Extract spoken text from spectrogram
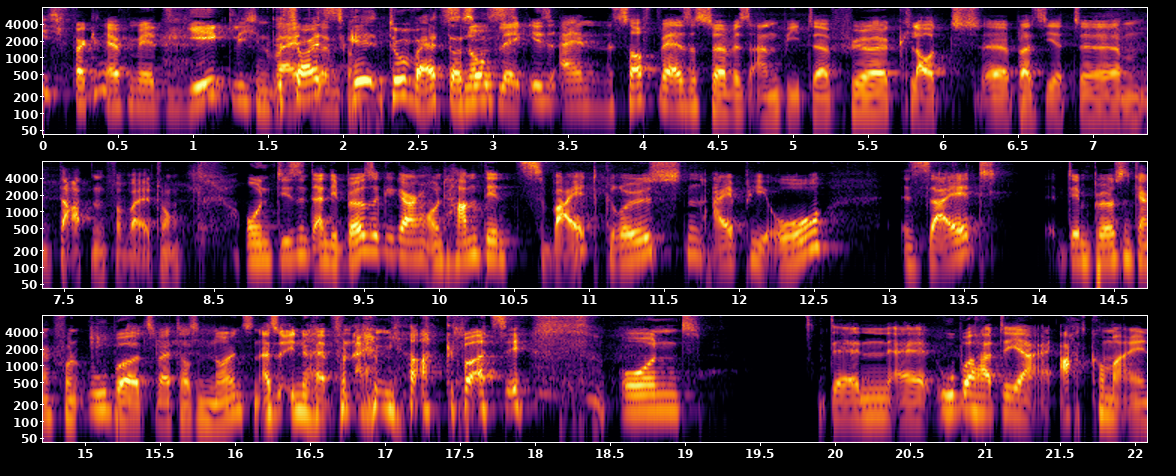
Ich verkneife mir jetzt jeglichen weiteren. jetzt geh du weiter. Snowflake ist ein Software-as-a-Service-Anbieter für Cloud-basierte ähm, Datenverwaltung. Und die sind an die Börse gegangen und haben den zweitgrößten IPO seit dem Börsengang von Uber 2019, also innerhalb von einem Jahr quasi. Und Denn äh, Uber hatte ja 8,1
